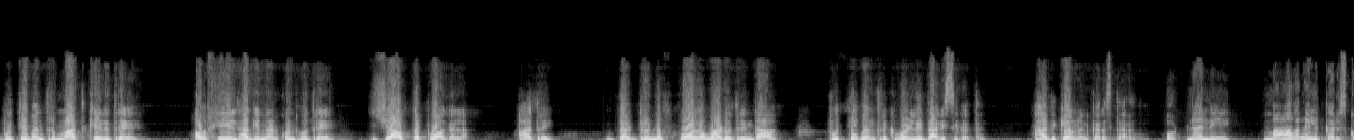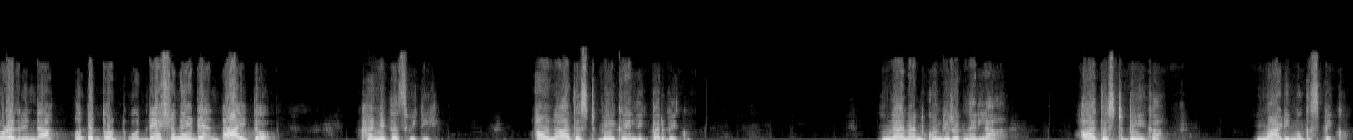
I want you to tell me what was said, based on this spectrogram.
ಬುದ್ಧಿವಂತರ ಮಾತು ಕೇಳಿದ್ರೆ ಅವ್ರು ಹೇಳ್ದ ಹಾಗೆ ನಡ್ಕೊಂಡು ಹೋದ್ರೆ ಯಾವ ತಪ್ಪು ಆಗಲ್ಲ. ಆದ್ರೆ ದಡ್ರನ್ನ ಫಾಲೋ ಮಾಡೋದ್ರಿಂದ ಬುದ್ಧಿವಂತರಿಗೆ ಒಳ್ಳೆ ದಾರಿ ಸಿಗತ್ತೆ. ಅದಕ್ಕೆ ಅವನನ್ನ ಕರೆಸ್ತಾ ಇರೋದು. ಒಟ್ನಲ್ಲಿ ಮಾವನಲ್ಲಿ ಕರೆಸ್ಕೊಳ್ಳೋದ್ರಿಂದ ಒಂದು ದೊಡ್ಡ ಉದ್ದೇಶನೇ ಇದೆ ಅಂತ ಆಯ್ತು. ಖಂಡಿತ ಸ್ವೀಟಿ. ಅವನಾದಷ್ಟು ಬೇಗ ಇಲ್ಲಿಗೆ ಬರಬೇಕು. ನಾನು ಅನ್ಕೊಂಡಿರೋದ್ನೆಲ್ಲ ಆದಷ್ಟು ಬೇಗ ಮಾಡಿ ಮುಗಿಸ್ಬೇಕು.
